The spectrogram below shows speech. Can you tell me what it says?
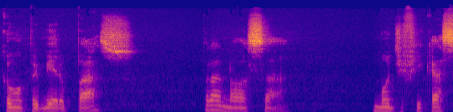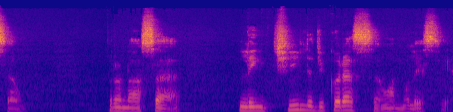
como primeiro passo para nossa modificação, para nossa lentilha de coração amolecer.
